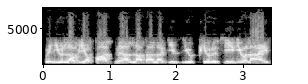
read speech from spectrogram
When you love your partner, Allah Ta'ala gives you purity in your life.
